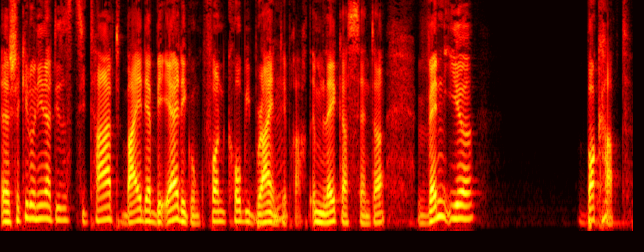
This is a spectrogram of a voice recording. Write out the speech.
Äh, Shaquille O'Neal hat dieses Zitat bei der Beerdigung von Kobe Bryant mhm. gebracht im Lakers Center. Wenn ihr Bock habt,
